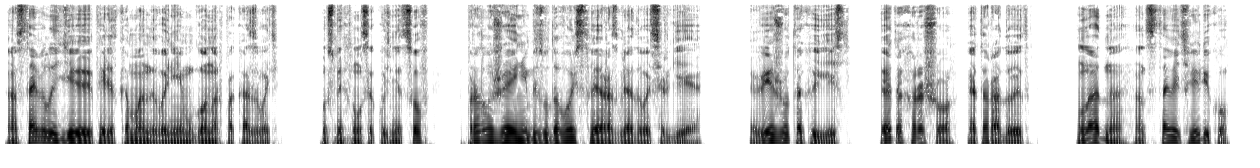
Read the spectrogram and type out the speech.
Оставил идею перед командованием гонор показывать? Усмехнулся Кузнецов, продолжая не без удовольствия разглядывать Сергея. Вижу, так и есть. Это хорошо, это радует. Ладно, отставить лирику.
